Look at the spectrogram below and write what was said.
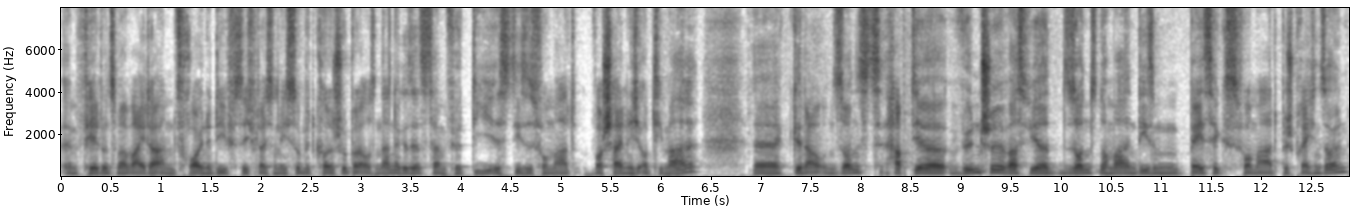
empfehlt uns mal weiter an Freunde, die sich vielleicht noch nicht so mit College Football auseinandergesetzt haben. Für die ist dieses Format wahrscheinlich optimal. Äh, genau. Und sonst habt ihr Wünsche, was wir sonst nochmal in diesem Basics-Format besprechen sollen,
